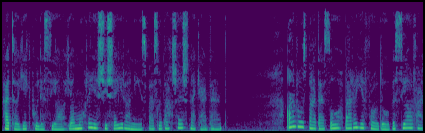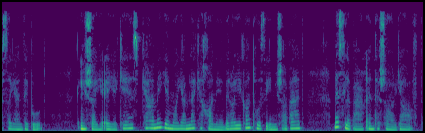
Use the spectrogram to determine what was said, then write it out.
حتی یک پول سیاه یا مهره شیشه ای را نیز بزل و بخشش نکردند. آن روز بعد از ظهر برای فرودو بسیار فرساینده بود. این شایعه کسب که همه مایملک خانه به رایگان توضیح می شود، مثل برق انتشار یافت.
